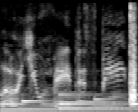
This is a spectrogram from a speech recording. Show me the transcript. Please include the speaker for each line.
Speaker 1: Milo, you made this beat?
